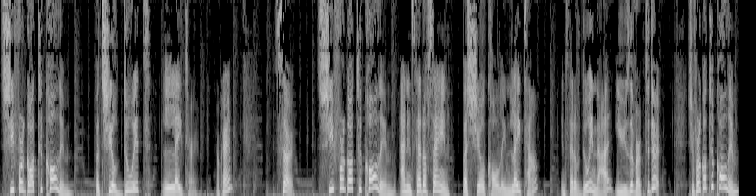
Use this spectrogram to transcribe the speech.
she forgot to call him, but she'll do it later. Okay? So, she forgot to call him and instead of saying, but she'll call him later, instead of doing that, you use the verb to do. She forgot to call him,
